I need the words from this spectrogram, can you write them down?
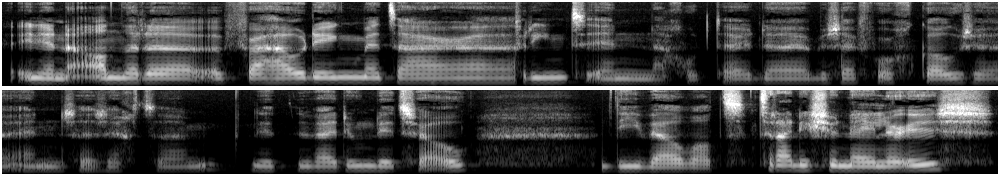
in een andere verhouding met haar vriend. En nou goed, daar, daar hebben zij voor gekozen. En zij zegt, ehm, dit, wij doen dit zo. Die wel wat traditioneler is.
